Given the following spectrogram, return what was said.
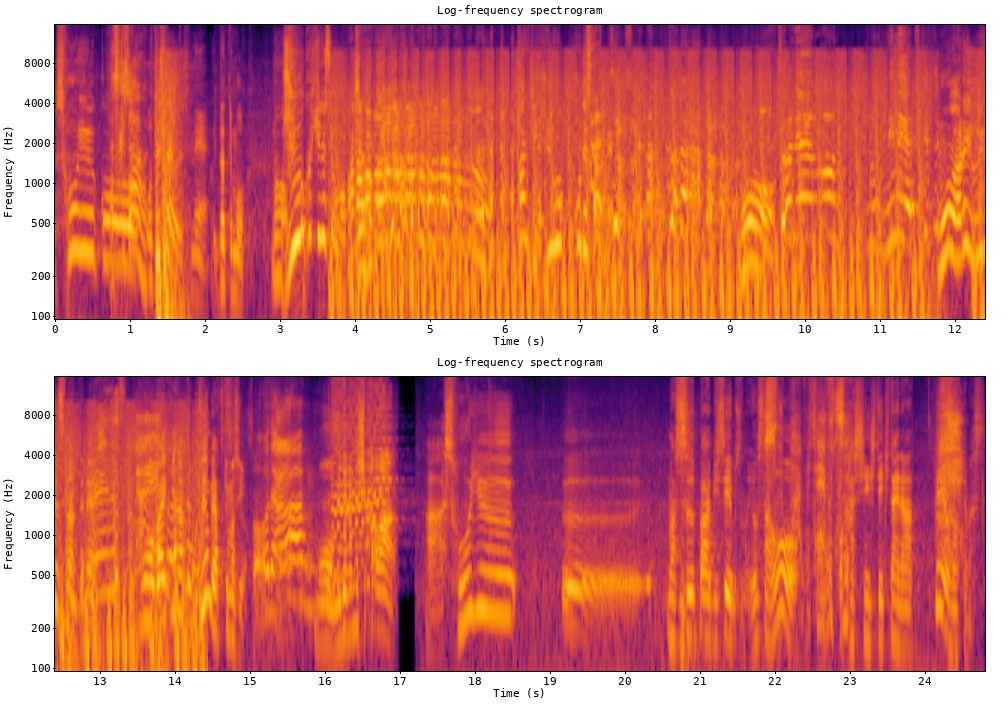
そういうこうお手伝いをですねだってもう10億匹ですよ。もうパンチ十億個ですからねもうそれはもうもう悪いウイルスなんてねもうばい菌なんてもう全部やっつけますよ。そうだもうミドリムシパワーあーそういうまあ、スーパー微生物の良さを発信していきたいなって思ってます。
